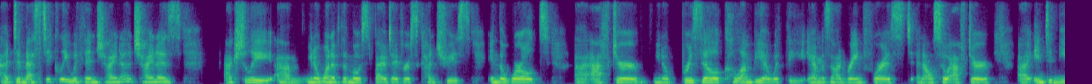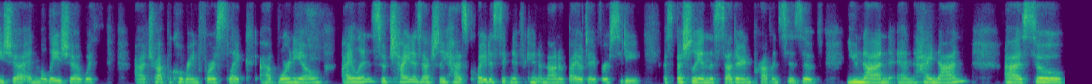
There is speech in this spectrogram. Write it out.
uh, domestically within China. China is actually, um, you know, one of the most biodiverse countries in the world. Uh, after you know Brazil, Colombia with the Amazon rainforest, and also after uh, Indonesia and Malaysia with uh, tropical rainforests like uh, Borneo Island. So China actually has quite a significant amount of biodiversity, especially in the southern provinces of Yunnan and Hainan. Uh, so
